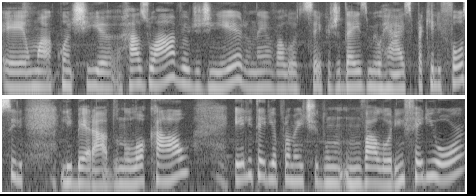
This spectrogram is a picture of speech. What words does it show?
é, uma quantia razoável de dinheiro, né, um valor de cerca de 10 mil reais, para que ele fosse liberado no local. Ele teria prometido um, um, valor inferior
